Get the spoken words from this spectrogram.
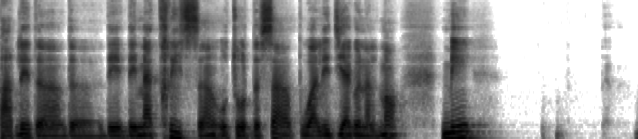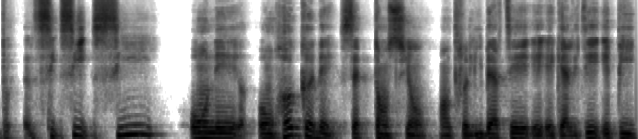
parler de, de, des, des matrices hein, autour de ça pour aller diagonalement. Mais si, si, si on est, on reconnaît cette tension entre liberté et égalité, et puis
